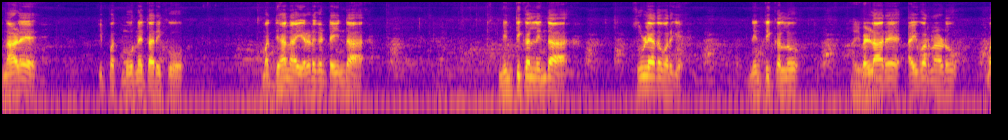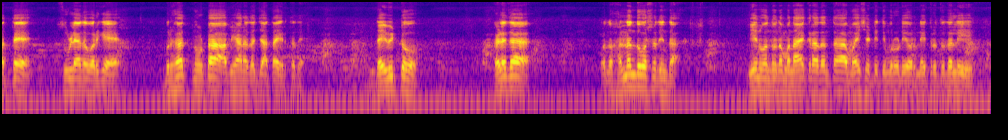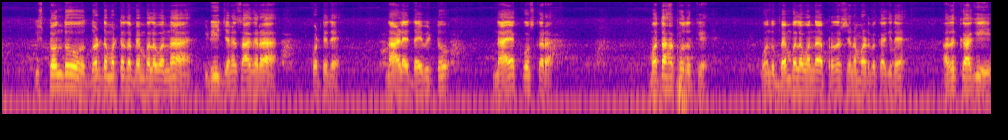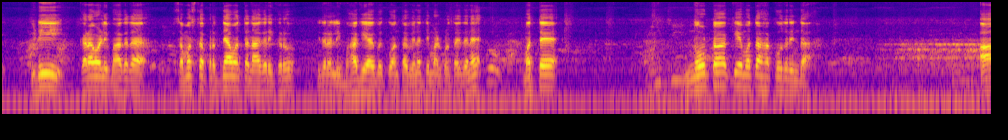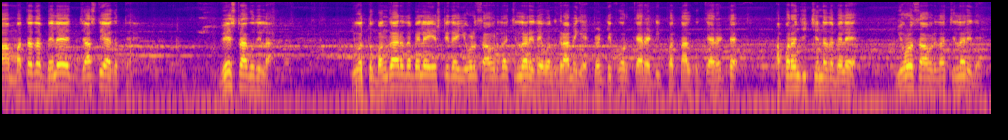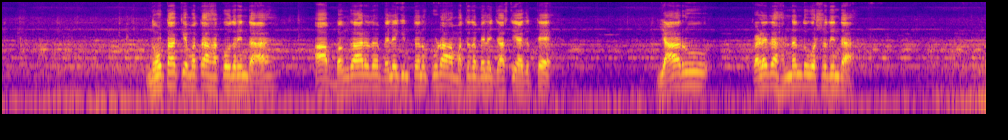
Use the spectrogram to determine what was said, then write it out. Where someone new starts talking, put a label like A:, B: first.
A: ನಾಳೆ ಇಪ್ಪತ್ತ್ಮೂರನೇ ತಾರೀಕು ಮಧ್ಯಾಹ್ನ ಎರಡು ಗಂಟೆಯಿಂದ ನಿಂತಿಕಲ್ನಿಂದ ಸುಳ್ಯಾದವರೆಗೆ ನಿಂತಿಕಲ್ಲು ಬೆಳ್ಳಾರೆ ಐವರ್ನಾಡು ಮತ್ತು ಸುಳ್ಯಾದವರೆಗೆ ಬೃಹತ್ ನೋಟ ಅಭಿಯಾನದ ಜಾಥಾ ಇರ್ತದೆ. ದಯವಿಟ್ಟು ಕಳೆದ ಒಂದು ಹನ್ನೊಂದು ವರ್ಷದಿಂದ ಏನು ಒಂದು ನಮ್ಮ ನಾಯಕರಾದಂತಹ ಮಹೇಶ್ ಶೆಟ್ಟಿ ತಿಮರೋಡಿ ಅವರ ನೇತೃತ್ವದಲ್ಲಿ ಇಷ್ಟೊಂದು ದೊಡ್ಡ ಮಟ್ಟದ ಬೆಂಬಲವನ್ನು ಇಡೀ ಜನಸಾಗರ ಕೊಟ್ಟಿದೆ. ನಾಳೆ ದಯವಿಟ್ಟು ನ್ಯಾಯಕ್ಕೋಸ್ಕರ ಮತ ಹಾಕೋದಕ್ಕೆ ಒಂದು ಬೆಂಬಲವನ್ನು ಪ್ರದರ್ಶನ ಮಾಡಬೇಕಾಗಿದೆ. ಅದಕ್ಕಾಗಿ ಇಡೀ ಕರಾವಳಿ ಭಾಗದ ಸಮಸ್ತ ಪ್ರಜ್ಞಾವಂತ ನಾಗರಿಕರು ಇದರಲ್ಲಿ ಭಾಗಿಯಾಗಬೇಕು ಅಂತ ವಿನಂತಿ ಮಾಡ್ಕೊಳ್ತಾ ಇದ್ದೇನೆ. ಮತ್ತು ನೋಟಕ್ಕೆ ಮತ ಹಾಕೋದ್ರಿಂದ ಆ ಮತದ ಬೆಲೆ ಜಾಸ್ತಿ ಆಗುತ್ತೆ. ವೇಸ್ಟ್ ಆಗೋದಿಲ್ಲ. ಇವತ್ತು ಬಂಗಾರದ ಬೆಲೆ ಎಷ್ಟಿದೆ? ಏಳು ಸಾವಿರದ ಚಿಲ್ಲರಿದೆ ಒಂದು ಗ್ರಾಮಿಗೆ. ಟ್ವೆಂಟಿ ಫೋರ್ ಕ್ಯಾರೆಟ್, ಇಪ್ಪತ್ನಾಲ್ಕು ಕ್ಯಾರೆಟ್, ಅಪರಂಜಿ ಚಿನ್ನದ ಬೆಲೆ ಏಳು ಸಾವಿರದ ಚಿಲ್ಲರಿದೆ ನೋಟಾಕ್ಕೆ ಮತ ಹಾಕೋದರಿಂದ ಆ ಬಂಗಾರದ ಬೆಲೆಗಿಂತನೂ ಕೂಡ ಆ ಮತದ ಬೆಲೆ ಜಾಸ್ತಿ ಆಗುತ್ತೆ. ಯಾರು ಕಳೆದ ಹನ್ನೊಂದು ವರ್ಷದಿಂದ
